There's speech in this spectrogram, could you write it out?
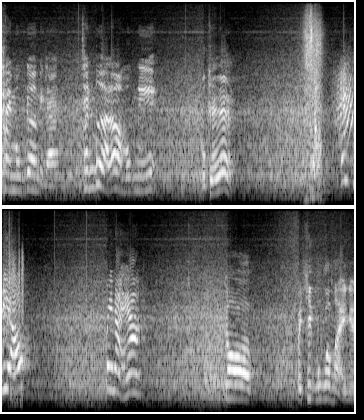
ใช้มุกเดิมอีกแล้ว ฉันเบื่อแล้วอะมุกนี้ โอเค เฮ้ยเดี๋ยว ไปไหนอะ ก็ไปคิดมุกมาใหม่ไง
